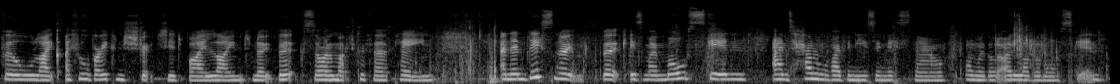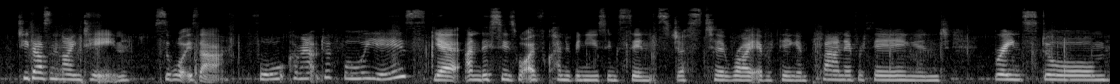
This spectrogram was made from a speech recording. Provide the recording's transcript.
feel like I feel very constricted by lined notebooks so I much prefer plain. And then this notebook is my Moleskine and how long have I been using this now? Oh my god I love a Moleskine 2019 so what is that? Four coming up to four years? Yeah and this is what I've kind of been using since just to write everything and plan everything and brainstorm.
